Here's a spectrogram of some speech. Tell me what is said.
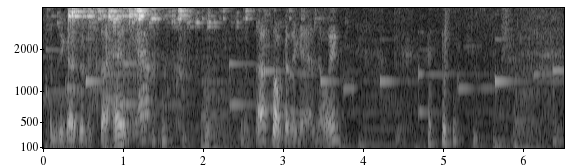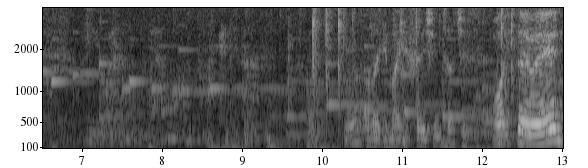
somebody goes up the stairs. Yeah. That's not going to get annoying. I'll let you make your finishing touches. What you doing?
